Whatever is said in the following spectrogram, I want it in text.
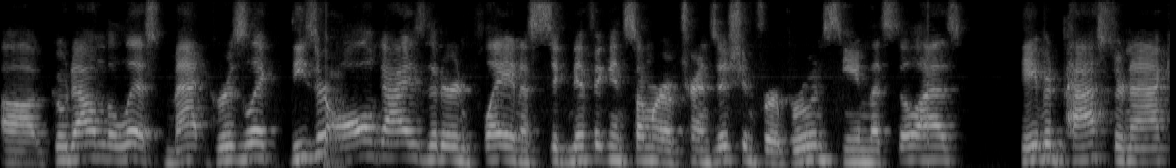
Uh, go down the list, Matt Grzelcyk. These are all guys that are in play in a significant summer of transition for a Bruins team that still has David Pastrnak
